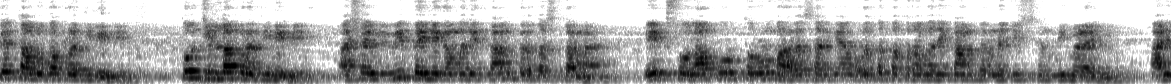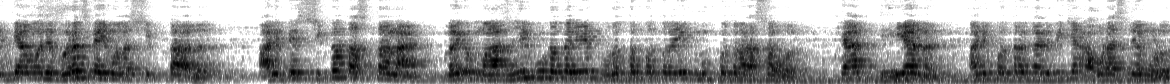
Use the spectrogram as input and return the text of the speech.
ते तालुका प्रतिनिधी तो जिल्हा प्रतिनिधी अशा विविध दैनिकामध्ये काम करत असताना एक सोलापूर तरुण भारतसारख्या वृत्तपत्रामध्ये काम करण्याची संधी मिळाली. आणि त्यामध्ये बरंच काही मला शिकता आलं. आणि ते शिकत असताना मग माझंही कुठंतरी एक वृत्तपत्र एक मुखपत्र असावं ह्या ध्येयानं आणि पत्रकारितेची आवड असल्यामुळं.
